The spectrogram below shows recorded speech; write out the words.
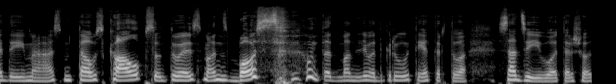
gadījumā esmu tavs kalps un tu esi mans boss. Un tad man ļoti grūti iet ar to sadzīvot ar šo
